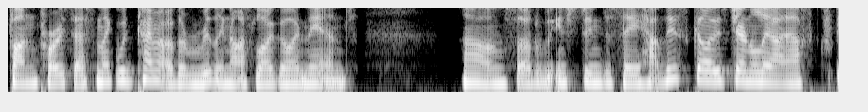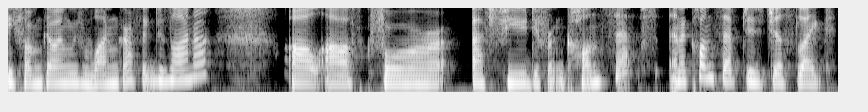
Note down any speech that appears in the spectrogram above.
fun process. And like we came up with a really nice logo in the end. Um, so it'll be interesting to see how this goes. Generally, I ask if I'm going with one graphic designer, I'll ask for a few different concepts. And a concept is just like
